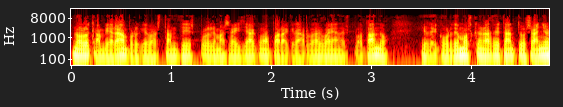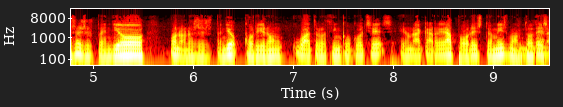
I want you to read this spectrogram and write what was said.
no lo cambiarán, porque bastantes problemas hay ya como para que las ruedas vayan explotando. Y recordemos que no hace tantos años se suspendió, bueno, no se suspendió, corrieron cuatro o cinco coches en una carrera por esto mismo. Entonces,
